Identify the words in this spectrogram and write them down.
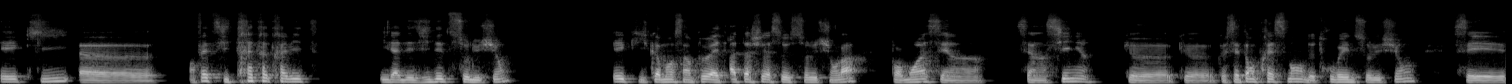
et qui, euh, en fait, si très très très vite, il a des idées de solutions et qui commence un peu à être attaché à ces solutions-là, pour moi, c'est un, c'est un signe que, que, que cet empressement de trouver une solution c'est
